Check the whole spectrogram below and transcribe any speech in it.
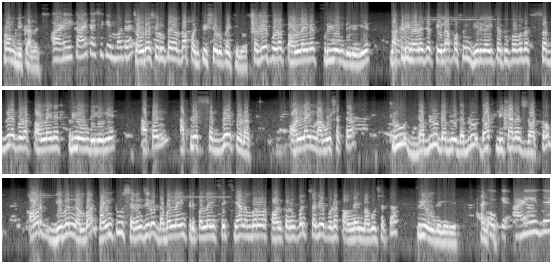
from लिकानच आणि काय त्याची किंमत आहे? चौदाशे रुपये अर्धा पंचवीसशे रुपये किलो. सगळे प्रोडक्ट ऑनलाईन आहेत. फ्री होम डिलिव्हरी आहे लाकडी घाण्याच्या तेलापासून गिर गाईच्या तुपापर्यंत सगळे प्रोडक्ट ऑनलाईन आहेत फ्री होम डिलिव्हरी आहे. आपण आपले सगळे प्रोडक्ट ऑनलाईन मागवू शकता through W W W dot Likanas dot com or given number nine two seven zero double nine triple nine six या नंबरवर कॉल करून पण सगळे प्रोडक्ट ऑनलाईन मागवू शकता फ्री होम डिलिव्हरी ओके आणि जे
